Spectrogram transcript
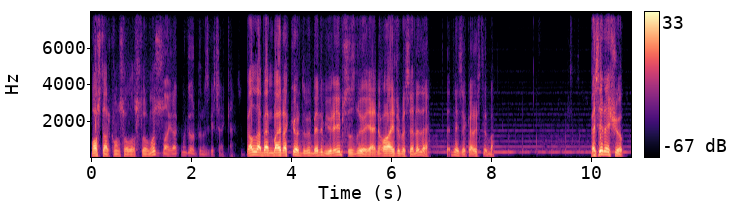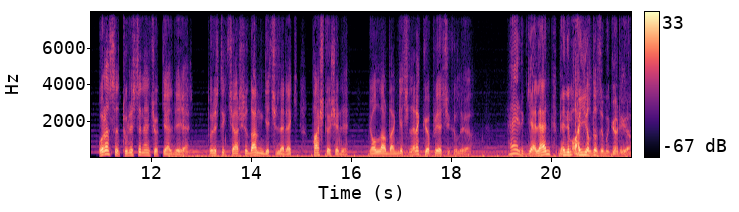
Mostar konsolosluğumuz. Bayrak mı gördünüz geçerken? Vallahi ben bayrak gördüm mü benim yüreğim sızlıyor yani o ayrı mesele de. Neyse karıştırma. Mesele şu. Burası turistin en çok geldiği yer. Turistik çarşıdan geçilerek taş döşeli yollardan geçilerek köprüye çıkılıyor. Her gelen benim ay yıldızımı görüyor.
